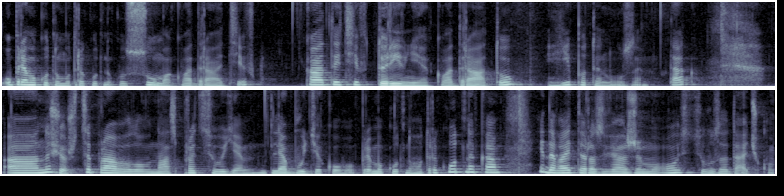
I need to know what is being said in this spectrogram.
у прямокутному трикутнику сума квадратів катетів дорівнює квадрату гіпотенузи. Так? Ну що ж, це правило в нас працює для будь-якого прямокутного трикутника. І давайте розв'яжемо ось цю задачку.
